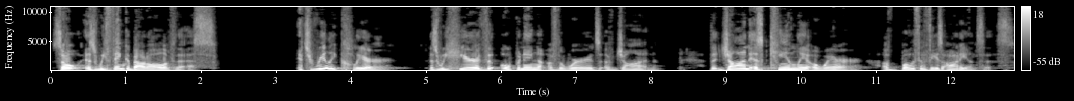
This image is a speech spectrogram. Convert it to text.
So, as we think about all of this, it's really clear as we hear the opening of the words of John that John is keenly aware of both of these audiences.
